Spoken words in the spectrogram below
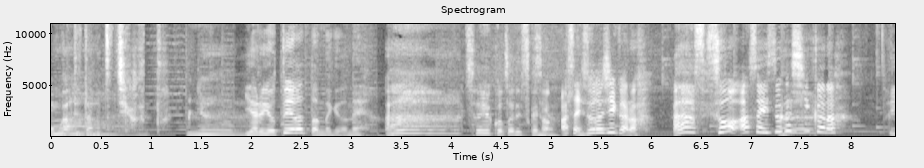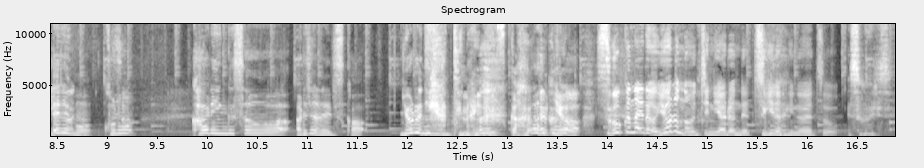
思ってたのと違った。にゃんやる予定だったんだけどね。あーそういうことですかにゃ。そうん朝忙しいから。あそう朝忙しいからっていうえでもこのカーリングさんはあれじゃないですか？夜にやってないんですか？だからんすごくない？だから夜のうちにやるんで次の日のやつを。すごいです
